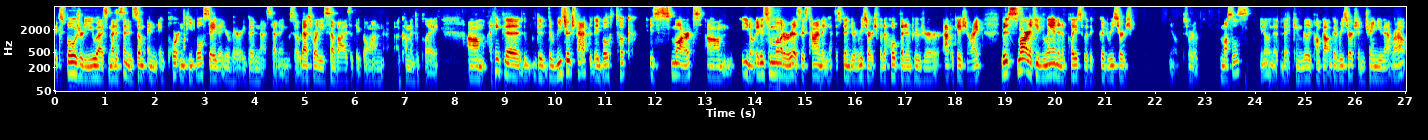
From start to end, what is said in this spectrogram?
exposure to U.S. medicine, and some and important people say that you're very good in that setting. So that's where these sub-Is that they go on uh, come into play. Um, I think the, the the research path that they both took is smart, um, you know, it is somewhat of a risk. It's time that you have to spend doing research for the hope that it improves your application, right? But it's smart if you land in a place with a good research, you know, sort of muscles, you know, that, that can really pump out good research and train you that route.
